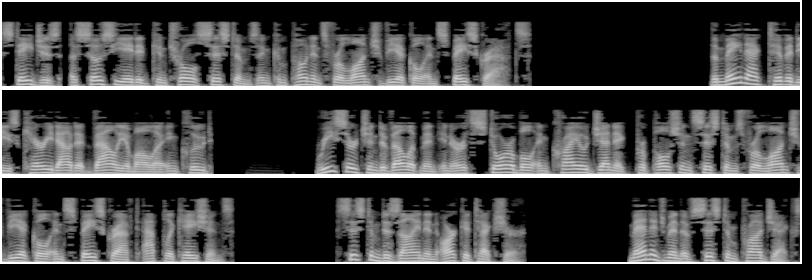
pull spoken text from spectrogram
stages, associated control systems and components for launch vehicle and spacecrafts. The main activities carried out at Valiamala include Research and development in Earth-storable and cryogenic propulsion systems for launch vehicle and spacecraft applications. System design and architecture. Management of system projects.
